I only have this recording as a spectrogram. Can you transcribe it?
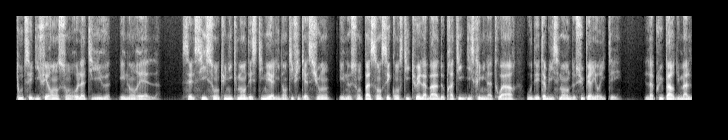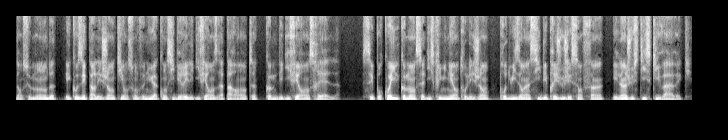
toutes ces différences sont relatives et non réelles. Celles-ci sont uniquement destinées à l'identification et ne sont pas censées constituer la base de pratiques discriminatoires ou d'établissements de supériorité. La plupart du mal dans ce monde est causé par les gens qui en sont venus à considérer les différences apparentes comme des différences réelles. C'est pourquoi ils commencent à discriminer entre les gens, produisant ainsi des préjugés sans fin, et l'injustice qui va avec.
